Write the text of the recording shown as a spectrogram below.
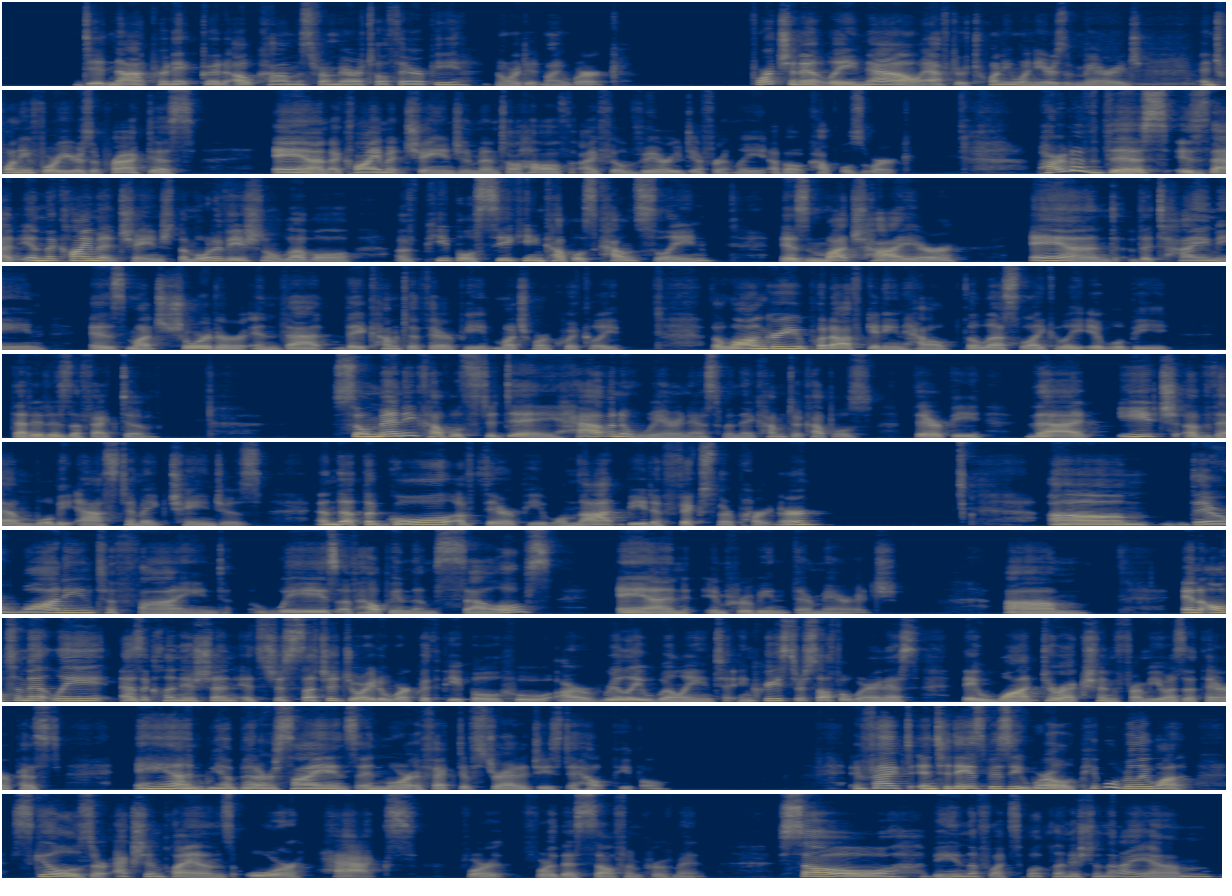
did not predict good outcomes from marital therapy, nor did my work. Fortunately, now, after 21 years of marriage and 24 years of practice, and a climate change in mental health, I feel very differently about couples work. Part of this is that in the climate change, the motivational level of people seeking couples counseling is much higher, and the timing is much shorter in that they come to therapy much more quickly. The longer you put off getting help, the less likely it will be that it is effective. So many couples today have an awareness when they come to couples therapy that each of them will be asked to make changes and that the goal of therapy will not be to fix their partner. Um, they're wanting to find ways of helping themselves and improving their marriage. Um, and ultimately, as a clinician, it's just such a joy to work with people who are really willing to increase their self awareness. They want direction from you as a therapist. And we have better science and more effective strategies to help people. In fact, in today's busy world, people really want skills or action plans or hacks for, for this self improvement. So, being the flexible clinician that I am,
